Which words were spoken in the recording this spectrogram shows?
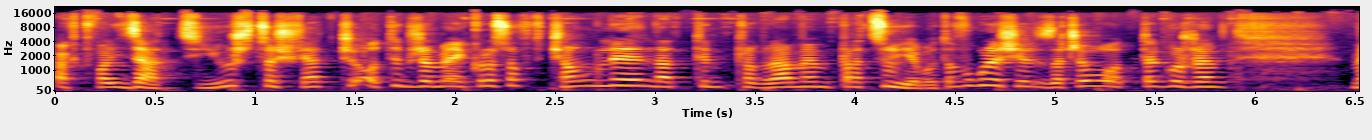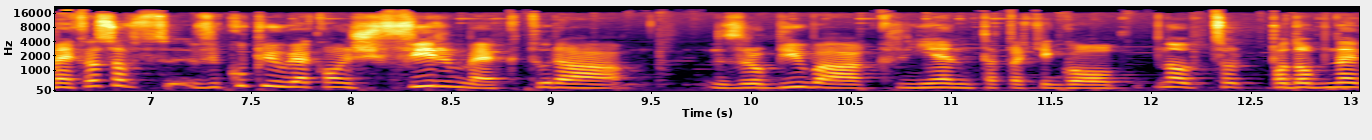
aktualizacji już, co świadczy o tym, że Microsoft ciągle nad tym programem pracuje, bo to w ogóle się zaczęło od tego, że Microsoft wykupił jakąś firmę, która zrobiła klienta takiego, no co podobne,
